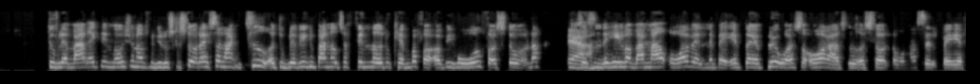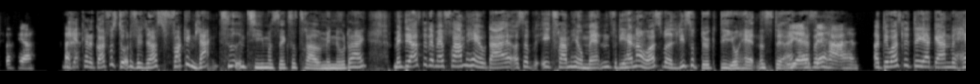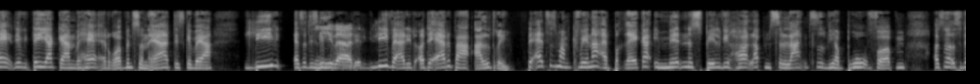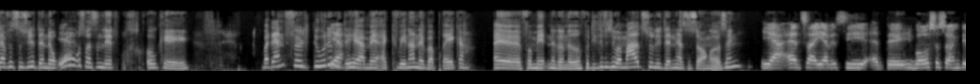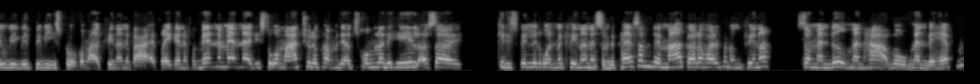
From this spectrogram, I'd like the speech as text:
du bliver bare rigtig emotional, fordi du skal stå der i så lang tid, og du bliver virkelig bare nødt til at finde noget, du kæmper for op i hovedet for at stå der. Ja. Så sådan, det hele var bare meget overvældende bagefter. Jeg blev også så overrasket og stolt over mig selv bagefter. Ja. Jeg kan da godt forstå det, fordi det er også fucking lang tid, en time og 36 minutter, ikke? Men det er også det der med at fremhæve dig, og så ikke fremhæve manden, fordi han har jo også været lige så dygtig, Johannes, der, ikke? Ja, altså, det har han. Og det var også lidt det, jeg gerne vil have, det, det jeg gerne vil have, at Robinson er, at det skal være lige, altså det skal, Ligeværdigt. ligeværdigt, og det er det bare aldrig. Det er altid som om kvinder er brækker i mændenes spil. Vi holder dem så lang tid, vi har brug for dem. Og sådan noget. Så derfor så synes jeg, at den der ros var sådan lidt, okay. Hvordan følte du det Ja. med det her med, at kvinderne var brækker øh, for mændene dernede? Fordi det jeg var meget tydeligt i den her sæson også, ikke? Ja, altså jeg vil sige, at øh, i vores sæson, det er jo virkelig et bevis på, hvor meget kvinderne bare er brækkerne for mændene. Mændene er de store macho, der kommer der og trumler det hele, og så øh, kan de spille lidt rundt med kvinderne, som det passer dem. Det er meget godt at holde på nogle kvinder, som man ved, man har, hvor man vil have dem.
